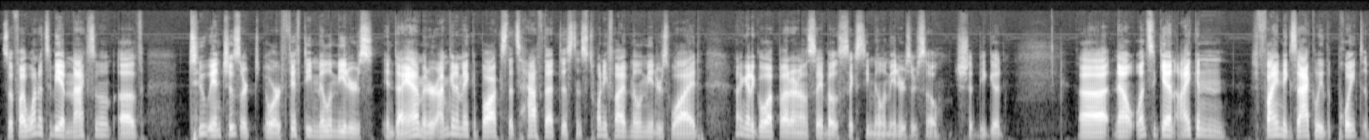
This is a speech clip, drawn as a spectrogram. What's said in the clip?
So if I want it to be a maximum of 2 inches or, or 50 millimeters in diameter, I'm going to make a box that's half that distance, 25 millimeters wide. I'm going to go up, I don't know, say about 60 millimeters or so. It should be good. Uh, now, once again, I can find exactly the point of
